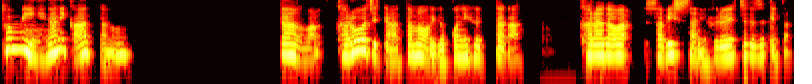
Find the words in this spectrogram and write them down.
トミーに何かあったの？ダンはかろうじて頭を横に振ったが、体は寂しさに震え続けた。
